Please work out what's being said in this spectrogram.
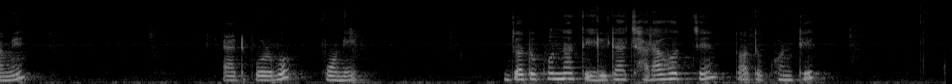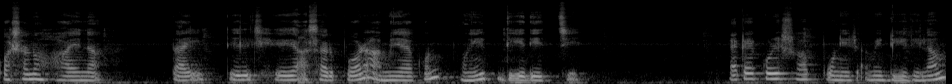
আমি অ্যাড করব পনির। যতক্ষণ না তেলটা ছাড়া হচ্ছে, ততক্ষণ ঠিক কষানো হয় না। তাই তেল ছেড়ে আসার পর আমি এখন পনির দিয়ে দিচ্ছি। এক এক করে সব পনির আমি দিয়ে দিলাম।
